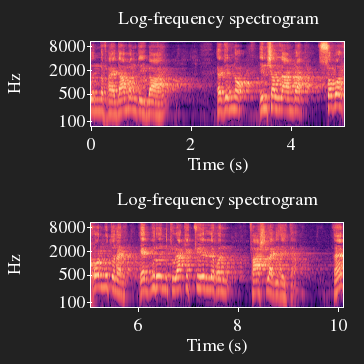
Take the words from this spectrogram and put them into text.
জন্য ফায়দামন্দ ইবা এর জন্য ইনশাল্লাহ আমরা সবর কর মতো না এক গুঁড়ো চূড়া কিচ্ছু এখন ফাঁস লাগি যাইতাম হ্যাঁ?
